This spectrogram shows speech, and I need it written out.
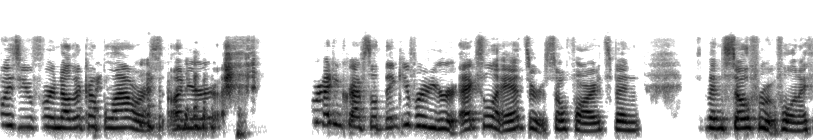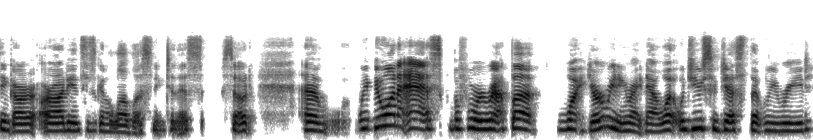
quiz you for another couple hours on your writing craft. So thank you for your excellent answers so far. It's been it's been so fruitful, and I think our, our audience is going to love listening to this episode. Um, we do want to ask before we wrap up what you're reading right now. What would you suggest that we read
